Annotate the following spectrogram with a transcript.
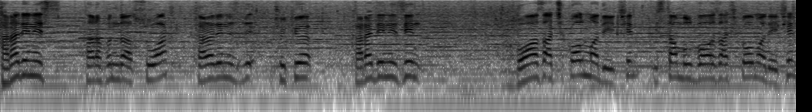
Karadeniz tarafında su var. Karadeniz'de çünkü Karadeniz'in boğaz açık olmadığı için, İstanbul boğazı açık olmadığı için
